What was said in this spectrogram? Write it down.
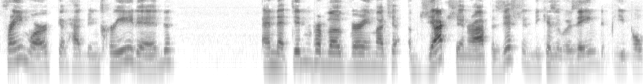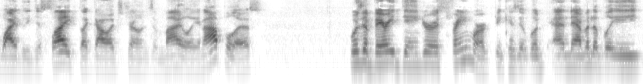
framework that had been created and that didn't provoke very much objection or opposition because it was aimed at people widely disliked, like Alex Jones and Milo Yiannopoulos, was a very dangerous framework because it would inevitably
